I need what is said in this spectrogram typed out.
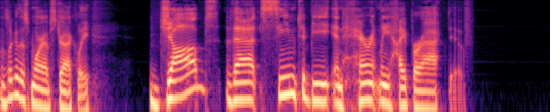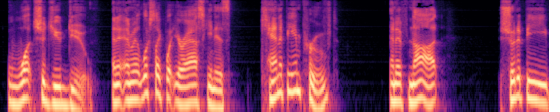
Let's look at this more abstractly. Jobs that seem to be inherently hyperactive. What should you do? And, and it looks like what you're asking is can it be improved? And if not, should it be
